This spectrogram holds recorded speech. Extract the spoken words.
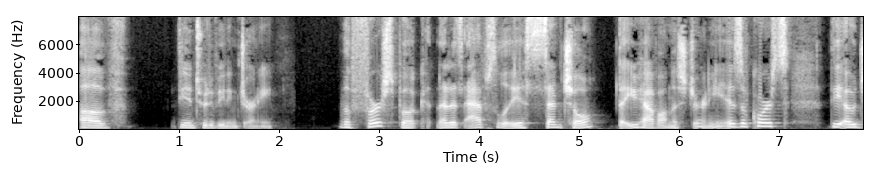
of the intuitive eating journey. The first book that is absolutely essential that you have on this journey is, of course, the OG,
